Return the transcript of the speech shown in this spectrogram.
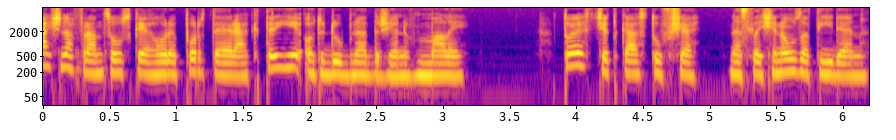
až na francouzského reportéra, který je od dubna držen v Mali. To je z Četkástu vše. Naslyšenou za týden.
